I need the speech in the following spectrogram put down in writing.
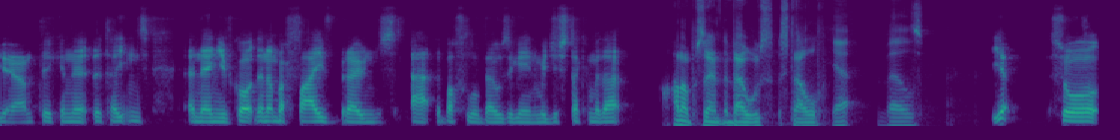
Yeah, I'm taking the, the Titans. And then you've got the number five Browns at the Buffalo Bills again. We're just sticking with that. Hundred percent the Bills still. Yeah, Bills. Yep. So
